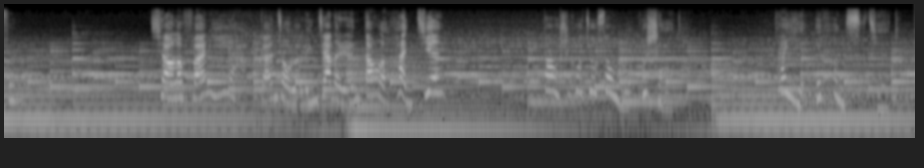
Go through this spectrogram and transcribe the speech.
风，抢了凡尼亚，赶走了林家的人，当了汉奸。到时候就算我不杀他，他也会恨死街头。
